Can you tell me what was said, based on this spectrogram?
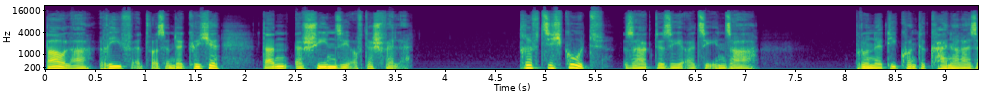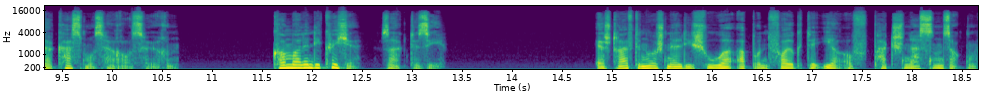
Paula rief etwas in der Küche, dann erschien sie auf der Schwelle. Trifft sich gut, sagte sie, als sie ihn sah. Brunetti konnte keinerlei Sarkasmus heraushören. Komm mal in die Küche, sagte sie. Er streifte nur schnell die Schuhe ab und folgte ihr auf patschnassen Socken.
